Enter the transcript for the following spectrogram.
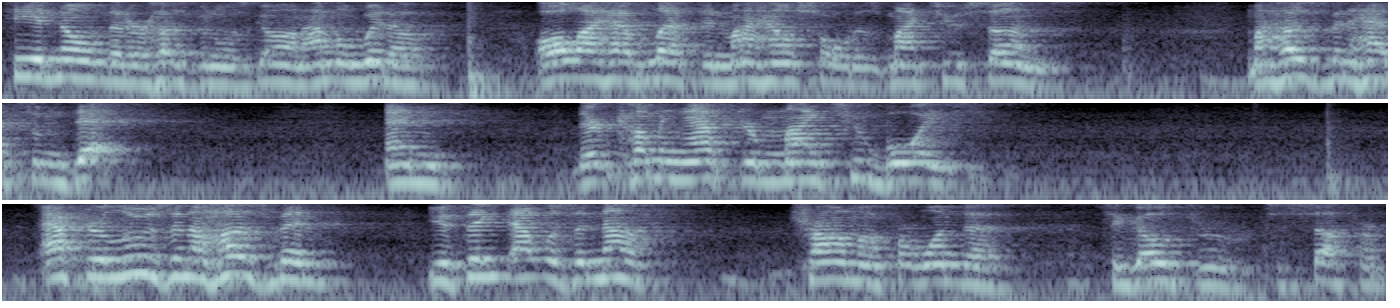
he had known that her husband was gone. I'm a widow. All I have left in my household is my two sons. My husband had some debt, and they're coming after my two boys. After losing a husband, you think that was enough trauma for one to, to go through, to suffer.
